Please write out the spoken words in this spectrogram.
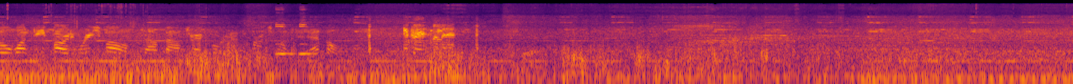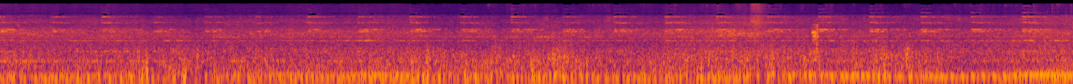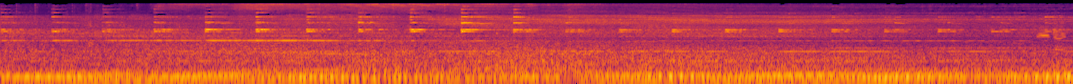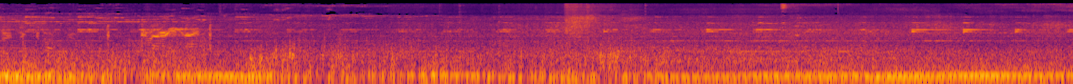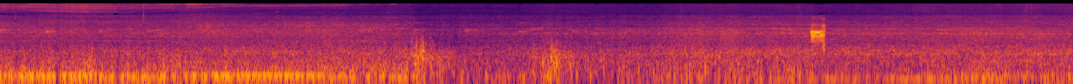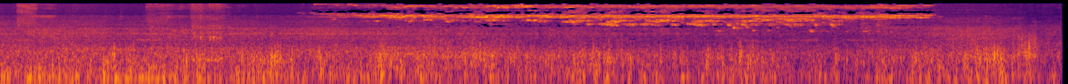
201 departing respawn southbound track 400 approach limited. That's all. Okay, limited.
